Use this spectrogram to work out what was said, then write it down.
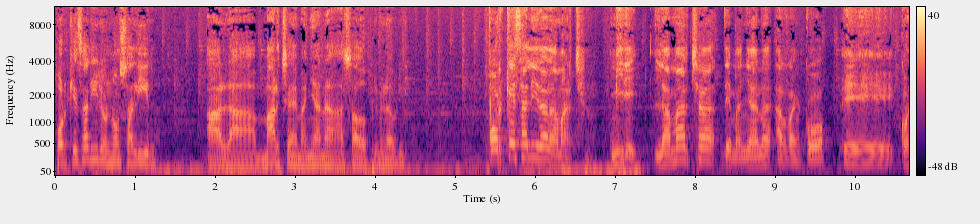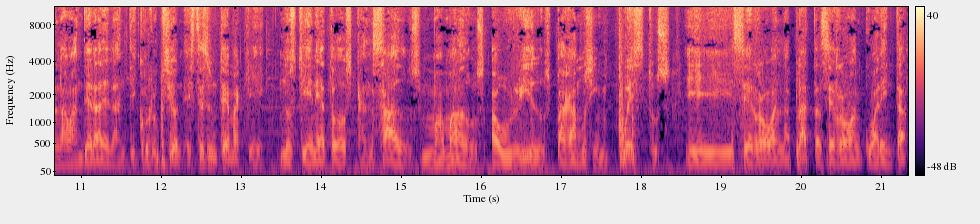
¿por qué salir o no salir a la marcha de mañana, sábado primero de abril? ¿Por qué salir a la marcha? Mire, la marcha de mañana arrancó eh, con la bandera de la anticorrupción. Este es un tema que nos tiene a todos cansados, mamados, aburridos, pagamos impuestos, eh, se roban la plata, se roban 40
